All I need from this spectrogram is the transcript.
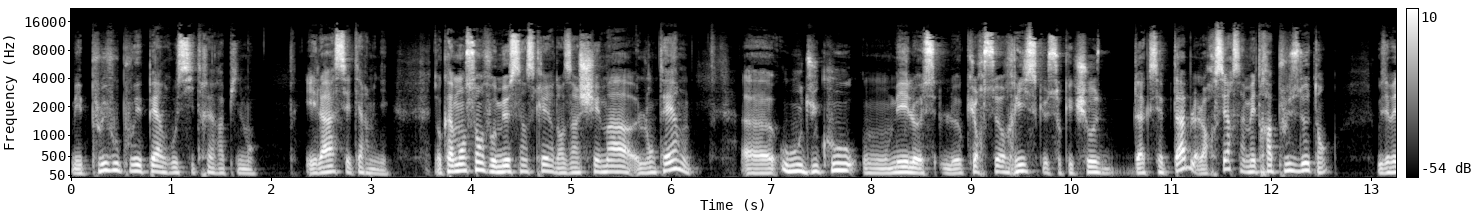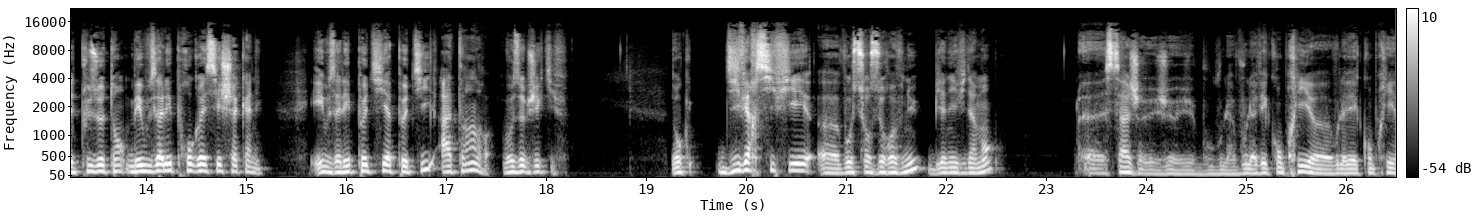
mais plus vous pouvez perdre aussi très rapidement. Et là, c'est terminé. Donc à mon sens, il vaut mieux s'inscrire dans un schéma long terme euh, où du coup on met le, le curseur risque sur quelque chose d'acceptable. Alors certes, ça mettra plus de temps, vous allez mettre plus de temps, mais vous allez progresser chaque année et vous allez petit à petit atteindre vos objectifs. Donc, diversifier euh, vos sources de revenus, bien évidemment. Euh, ça, vous l'avez compris, euh, vous l'avez compris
